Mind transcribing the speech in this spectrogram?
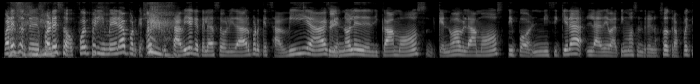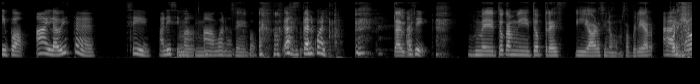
Por eso, te, por eso, fue primera porque yo sabía que te la ibas a olvidar, porque sabía que no le dedicamos, que no hablamos, tipo, ni siquiera la debatimos entre nosotras. Fue tipo, ay, ¿la viste? Sí, malísima. Mm, mm, ah, bueno, sí. tipo, tal cual, Tal cual. así. Me toca mi top 3 y ahora sí nos vamos a pelear. Ay, porque no,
